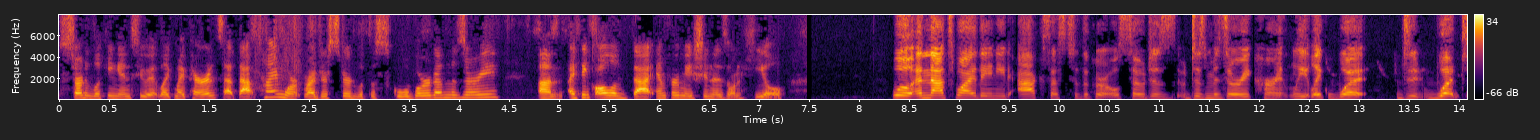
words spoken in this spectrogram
started looking into it. Like my parents at that time weren't registered with the school board of Missouri. Um, I think all of that information is on heel. Well, and that's why they need access to the girls. So does does Missouri currently like what did, what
